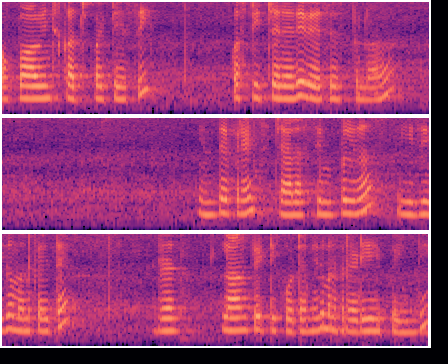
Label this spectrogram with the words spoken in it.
ఒక పావు ఇంచ్ ఖర్చు పట్టేసి ఒక స్టిచ్ అనేది వేసేస్తున్నాను. ఇంతే ఫ్రెండ్స్ చాలా సింపుల్గా ఈజీగా మనకైతే డ్రెస్ లాంగ్ ఫెట్టి కోట్ అనేది మనకు రెడీ అయిపోయింది.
